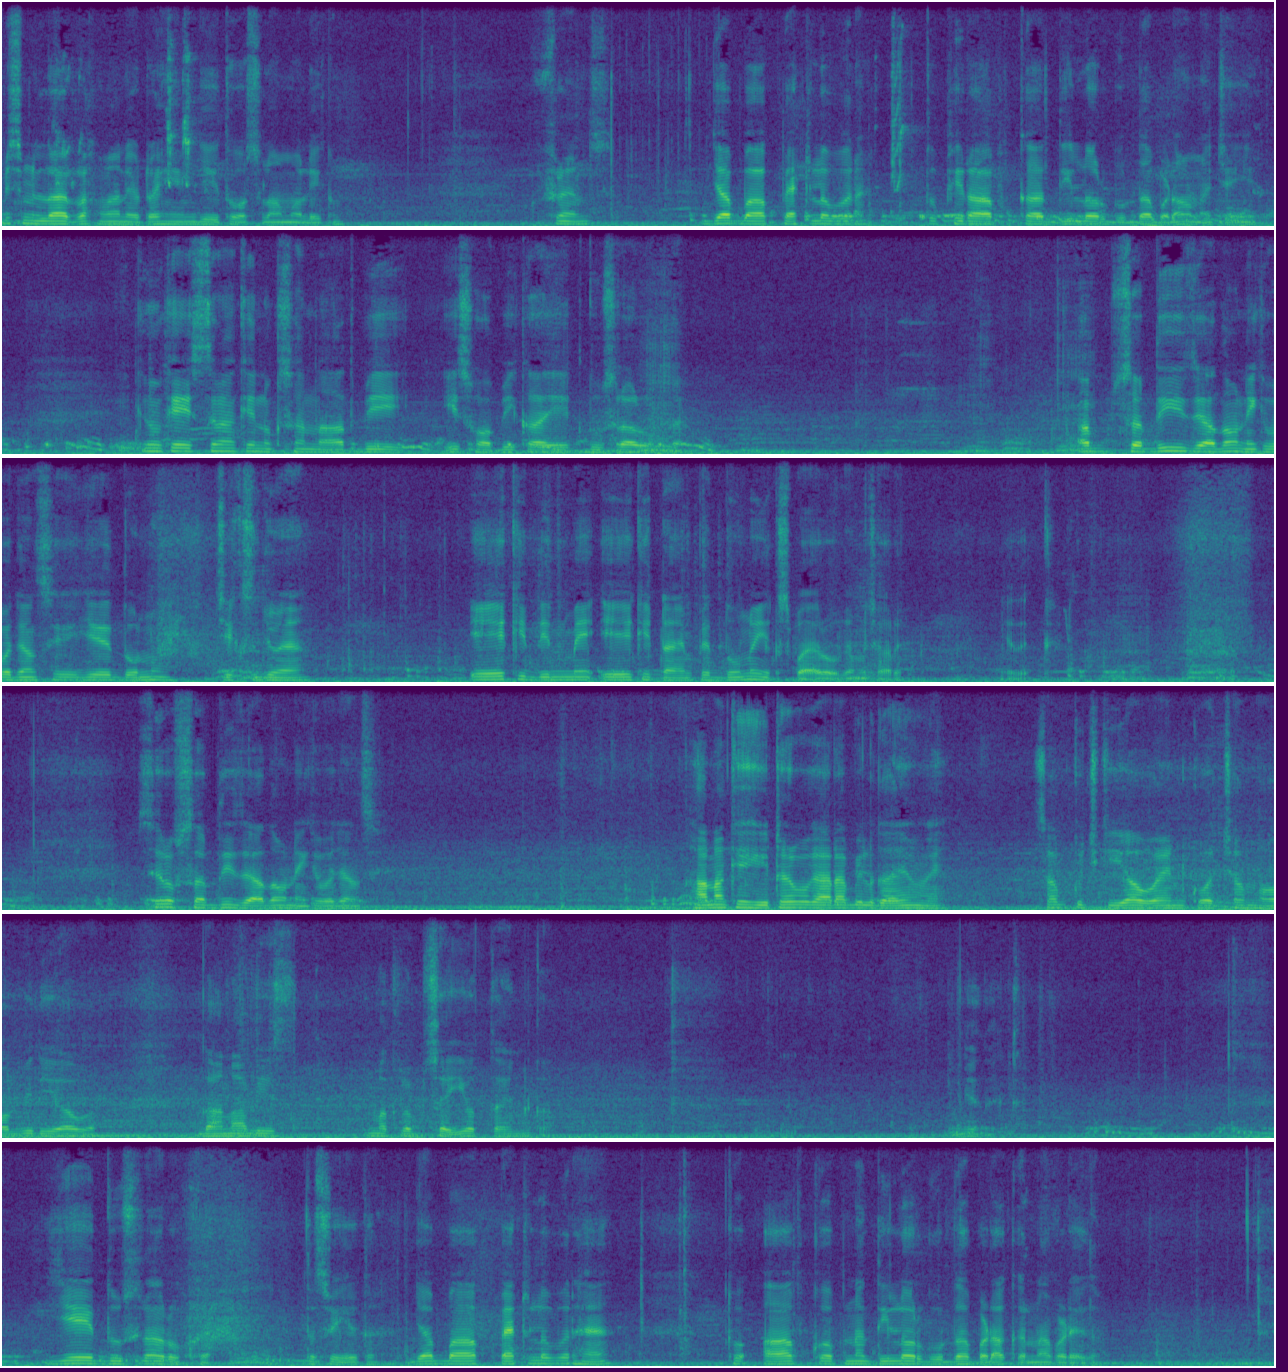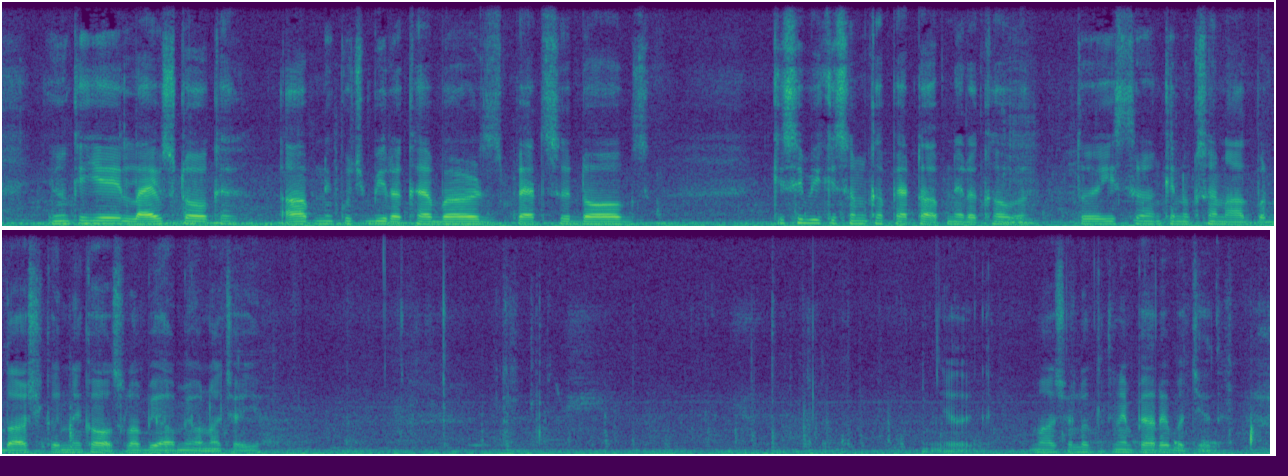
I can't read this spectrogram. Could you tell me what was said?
बिसमीम जी तो अस्सलाम वालेकुम। फ्रेंड्स, जब आप पेट लवर हैं तो फिर आपका दिल और गुर्दा बड़ा होना चाहिए। क्योंकि इस तरह के नुकसान भी इस हॉबी का एक दूसरा रूप है। अब सर्दी ज़्यादा होने की वजह से ये दोनों चिक्स जो हैं, एक ही दिन में, एक ही टाइम पे दोनों ही एक्सपायर हो गए बेचारे। ये देख। सिर्फ़ सर्दी ज़्यादा होने की वजह से। हालाँकि हीटर वगैरह भी लगाए हुए हैं। सब कुछ किया हुआ है, इनको अच्छा माहौल भी दिया हुआ दाना भी मतलब सही होता है इनका। ये ये दूसरा रुख है, तस्वीर का। जब आप पेट लवर हैं तो आपको अपना दिल और गुर्दा बड़ा करना पड़ेगा। क्योंकि ये लाइव स्टॉक है आपने कुछ भी रखा है बर्ड्स पेट्स डॉग्स किसी भी किस्म का पेट आपने रखा होगा तो इस तरह के नुकसान बर्दाश्त करने का हौसला भी आप में होना चाहिए। माशाल्लाह कितने प्यारे बच्चे थे।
